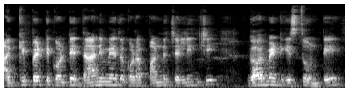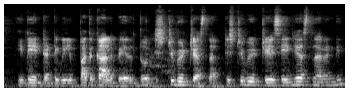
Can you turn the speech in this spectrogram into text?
అగ్గిపెట్టి కొంటే దాని మీద కూడా పన్ను చెల్లించి గవర్నమెంట్కి ఇస్తూ ఉంటే ఇదేంటంటే వీళ్ళు పథకాల పేరుతో డిస్ట్రిబ్యూట్ చేస్తారు. డిస్ట్రిబ్యూట్ చేసి ఏం చేస్తున్నారండి?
